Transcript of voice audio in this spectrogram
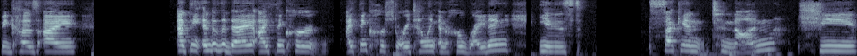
because I at the end of the day, I think her I think her storytelling and her writing is second to none she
